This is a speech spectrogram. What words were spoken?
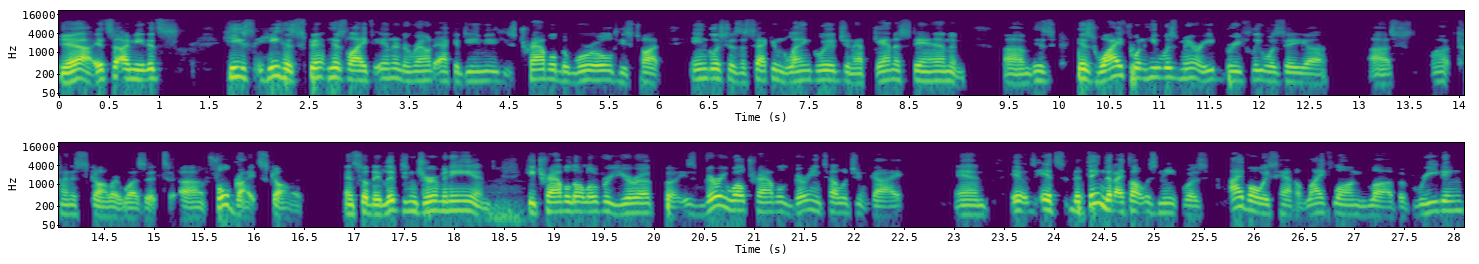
Yeah, it's. I mean, it's. He's he has spent his life in and around academia. He's traveled the world. He's taught English as a second language in Afghanistan, and um, his his wife, when he was married, briefly was a uh, uh, what kind of scholar was it? Uh, Fulbright scholar. And so they lived in Germany, and he traveled all over Europe. he's very well traveled, very intelligent guy. And it, it's the thing that I thought was neat was I've always had a lifelong love of reading,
